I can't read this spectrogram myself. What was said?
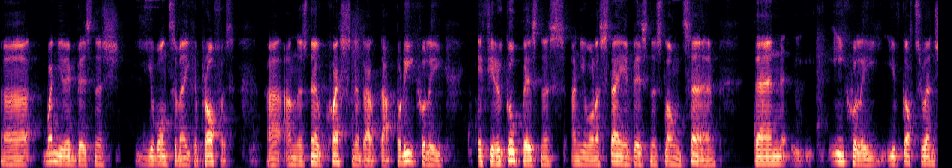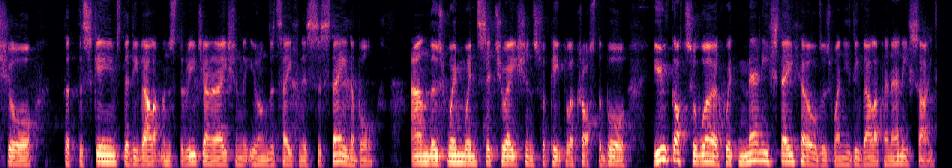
Uh, when you're in business, you want to make a profit. Uh, and there's no question about that. But equally, if you're a good business and you want to stay in business long term, then equally you've got to ensure that the schemes, the developments, the regeneration that you're undertaking is sustainable and there's win-win situations for people across the board. You've got to work with many stakeholders when you develop in any site.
